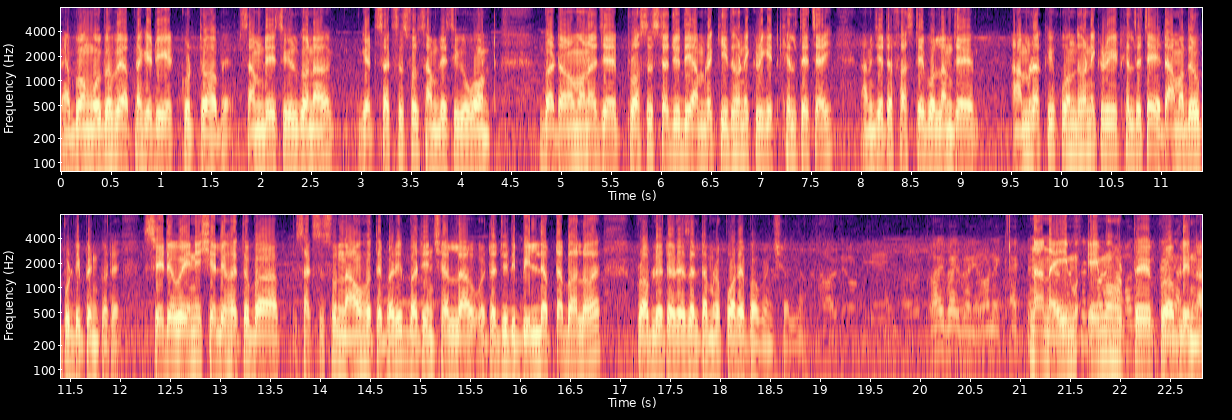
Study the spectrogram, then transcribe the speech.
এবং ওইভাবে আপনাকে রিয়েক্ট করতে হবে। Some days you'll gonna get successful some days you won't but আমার মনে হয় যে প্রসেসটা যদি আমরা কী ধরনের ক্রিকেট খেলতে চাই আমি যেটা ফার্স্টেই বললাম যে আমরা কি কোন ধরনের ক্রিকেট খেলতে চাই এটা আমাদের উপর ডিপেন্ড করে। স্ট্রেট ওয়ে ইনিশিয়ালি হয়তো বা সাকসেসফুল নাও হতে পারি বাট ইনশাল্লাহ ওটা যদি বিল্ড আপটা ভালো হয় প্রবলেম ওটার রেজাল্ট আমরা পরে পাবো ইনশাল্লাহ না, না, এই- এই মুহূর্তে প্রবলেম না।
